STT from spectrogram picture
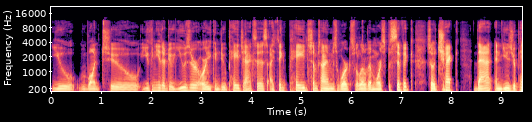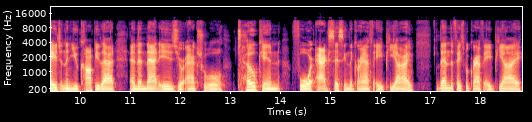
you want to, you can either do user or you can do page access. I think page sometimes works a little bit more specific. So check that and use your page, and then you copy that, and then that is your actual token for accessing the Graph API. Then the Facebook Graph API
